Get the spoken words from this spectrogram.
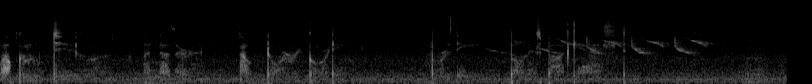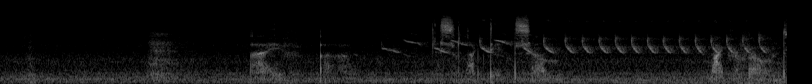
Welcome to another outdoor recording for the bonus podcast. I've uh, selected some microphones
